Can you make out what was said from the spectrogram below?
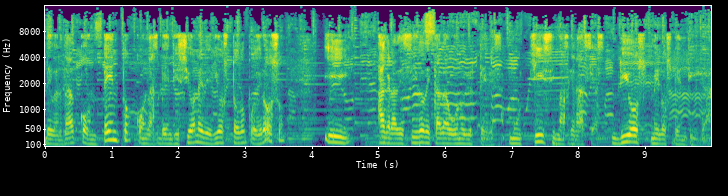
De verdad contento con las bendiciones de Dios Todopoderoso y agradecido de cada uno de ustedes. Muchísimas gracias. Dios me los bendiga.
